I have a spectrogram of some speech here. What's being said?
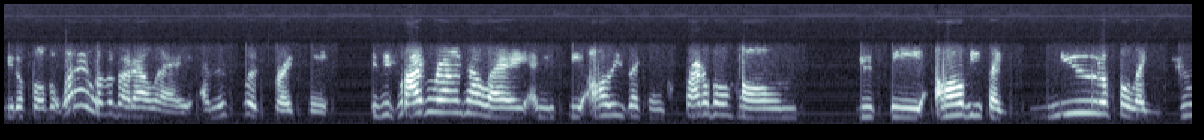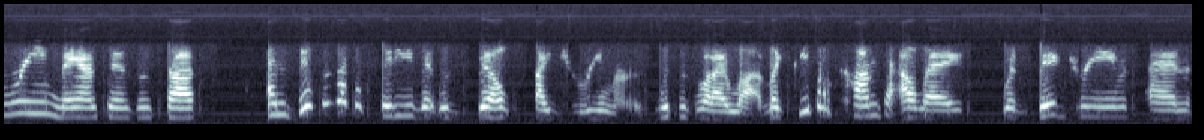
beautiful. But what I love about LA, and this is what strikes me, is you drive around LA and you see all these like incredible homes. You see all these like beautiful like dream mansions and stuff. And this is like a city that was built by dreamers, which is what I love. Like people come to LA with big dreams and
